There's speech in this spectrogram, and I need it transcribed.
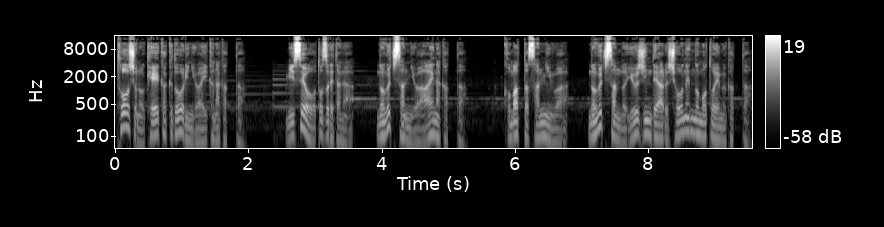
当初の計画通りにはいかなかった。店を訪れたが、野口さんには会えなかった。困った三人は、野口さんの友人である少年のもとへ向かった。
